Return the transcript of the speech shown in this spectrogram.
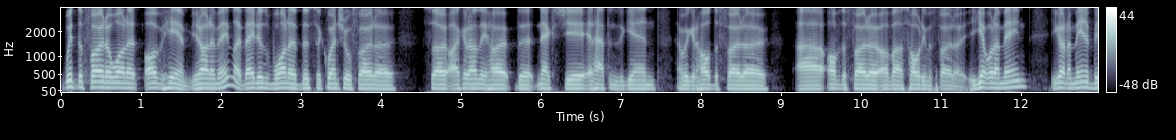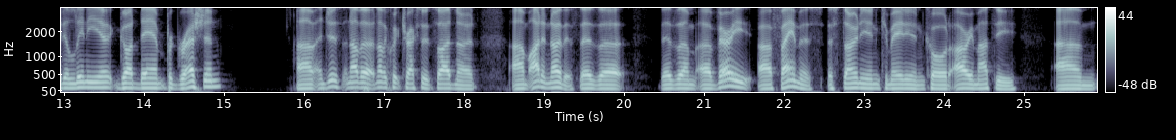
with the photo on it of him. You know what I mean? Like they just wanted the sequential photo. So I can only hope that next year it happens again and we can hold the photo uh, of the photo of us holding the photo. You get what I mean? You got what I mean? A bit of linear goddamn progression. Um, and just another another quick tracksuit side note. Um, I didn't know this. There's a there's um, a very uh, famous Estonian comedian called Ari Matti, um,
